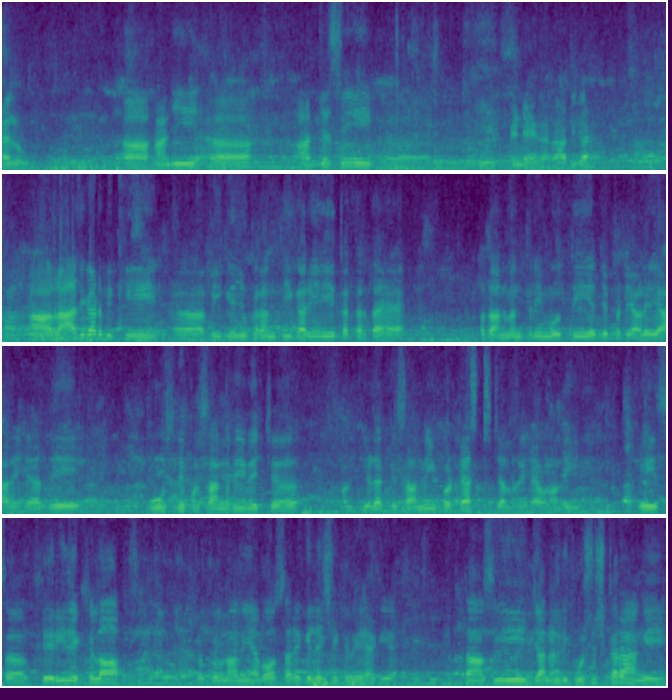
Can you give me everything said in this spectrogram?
ਹੈਲੋ। ਹਾਂਜੀ ਅੱਜ ਅਸੀਂ ਇਹ ਪਿੰਡ ਹੈਗਾ ਰਾਜਗੜ੍ਹ। ਰਾਜਗੜ੍ਹ ਵਿਖੇ ਅ, ਵਿਖੇ ਜੋ ਕ੍ਰਾਂਤੀਕਾਰੀ ਦੀ ਇਕੱਤਰਤਾ ਹੈ ਪ੍ਰਧਾਨ ਮੰਤਰੀ ਮੋਦੀ ਅੱਜ ਪਟਿਆਲੇ ਆ ਰਹੇ ਆ ਤੇ ਉਸ ਦੇ ਪ੍ਰਸੰਗ ਦੇ ਵਿੱਚ ਜਿਹੜਾ ਕਿਸਾਨੀ ਪ੍ਰੋਟੈਸਟ ਚੱਲ ਰਿਹਾ ਉਹਨਾਂ ਦੀ ਇਸ ਫੇਰੀ ਦੇ ਖਿਲਾਫ ਕਿਉਂਕਿ ਉਹਨਾਂ ਦੀਆਂ ਬਹੁਤ ਸਾਰੇ ਗਿਲੇ ਸ਼ਿਕਵੇ ਹੈਗੇ ਆ। ਤਾਂ ਅਸੀਂ ਜਾਣਨ ਦੀ ਕੋਸ਼ਿਸ਼ ਕਰਾਂਗੇ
